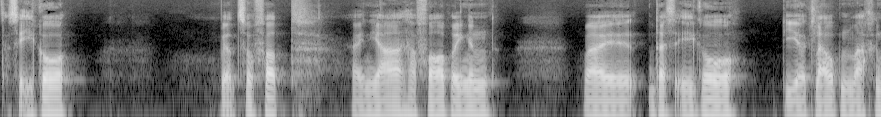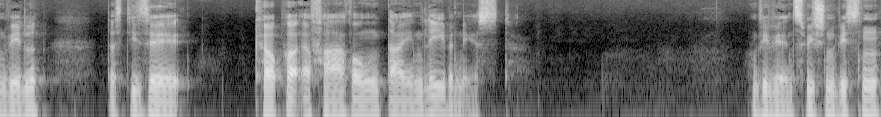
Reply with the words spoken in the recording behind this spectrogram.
Das Ego wird sofort ein Ja hervorbringen, weil das Ego dir glauben machen will, dass diese Körpererfahrung dein Leben ist. Und wie wir inzwischen wissen,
